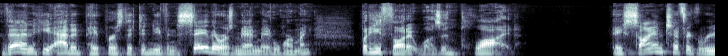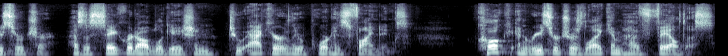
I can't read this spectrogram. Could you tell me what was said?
Then he added papers that didn't even say there was man made warming, but he thought it was implied. A scientific researcher has a sacred obligation to accurately report his findings. Cook and researchers like him have failed us,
